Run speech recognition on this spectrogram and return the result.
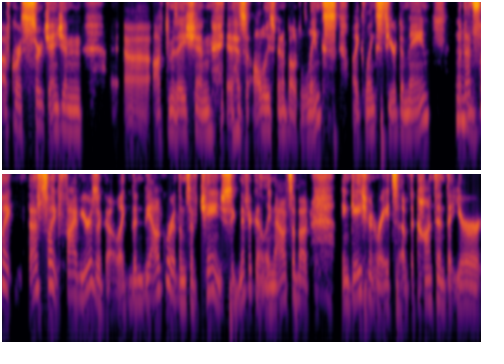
of course, search engine uh, optimization it has always been about links, like links to your domain. But mm-hmm. that's like that's like five years ago. Like the, the algorithms have changed significantly. Now it's about engagement rates of the content that you're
